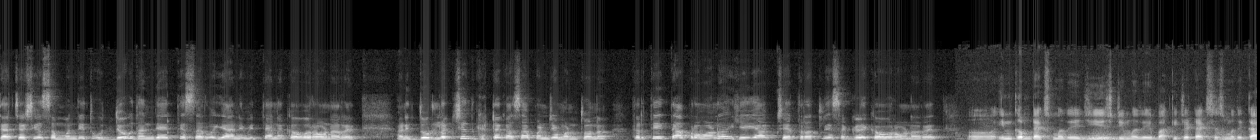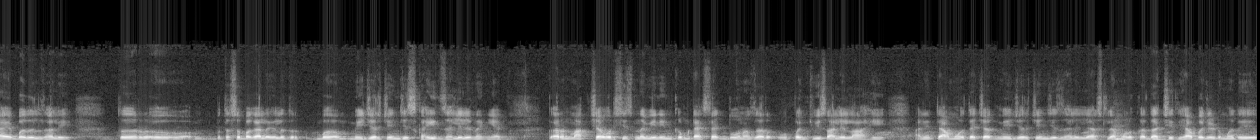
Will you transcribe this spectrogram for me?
त्याच्याशी संबंधित उद्योगधंदे आहेत. ते सर्व या निमित्तानं कव्हर होणार आहेत. आणि दुर्लक्षित घटक असं आपण जे म्हणतो ना तर ते त्याप्रमाणे हे या क्षेत्रातले सगळे कव्हर होणार आहेत. इन्कम टॅक्समध्ये जी एस टीमध्ये बाकीच्या टॅक्सेसमध्ये काय बदल झाले? तर तसं बघायला गेलं तर ब मेजर चेंजेस काहीच झालेले नाही आहेत. कारण मागच्या वर्षीच नवीन इन्कम टॅक्स ॲक्ट दोन हजार पंचवीस आलेला आहे. आणि त्यामुळे त्याच्यात मेजर चेंजेस झालेले असल्यामुळं कदाचित ह्या बजेटमध्ये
